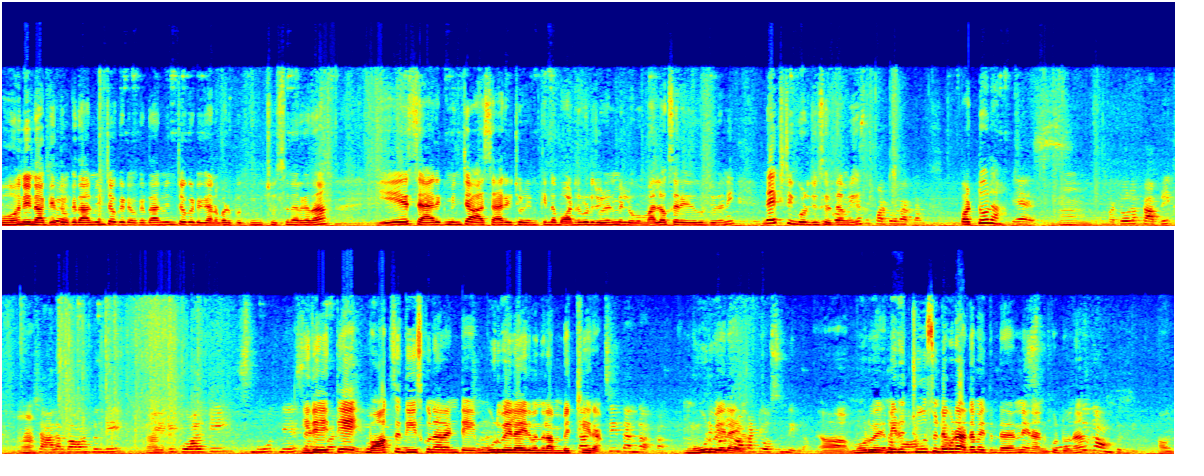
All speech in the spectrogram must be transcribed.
బాగున్నాయి. నాకైతే ఒక దాని మించి ఒకటి ఒక దాని మించి ఒకటి కనబడిపోతుంది. చూస్తున్నారు కదా? ఏ శారీకి మించి ఆ శారీ చూడండి కింద బార్డర్ కూడా చూడండి మళ్ళీ మళ్ళీ ఒకసారి ఇది కూడా చూడండి. నెక్స్ట్ ఇంకోటి చూసేద్దాం ఇక. పట్టులా. పటోలా ఫ్యాబ్రిక్ ఆ. చాలా బాగుంటుంది. ఆ. క్వాలిటీ స్మూత్నెస్ ఇదైతే బాక్స్ తీసుకున్నారంటే మూడు వేల ఐదు వందలు అంబే చీర ఖచ్చితంగా అక్క. మూడు వేల మూడు వేల మీరు చూస్తుంటే కూడా అర్థమవుతుంటారని నేను అనుకుంటున్నా. అవును.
